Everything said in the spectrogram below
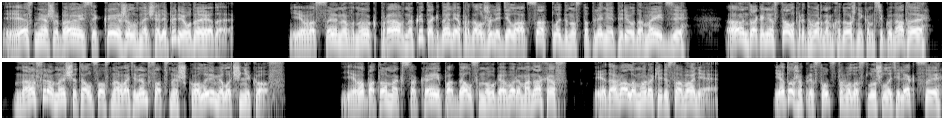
Если не ошибаюсь, Кэй жил в начале периода Эда. Его сын, внук, правнук и так далее продолжили дело отца вплоть до наступления периода Мэйдзи. Он так и не стал придворным художником Сигуната, но все равно считался основателем собственной школы и имел учеников. Его потомок Сокэй поддался на уговоры монахов и давал им уроки рисования. Я тоже присутствовал и слушал эти лекции,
